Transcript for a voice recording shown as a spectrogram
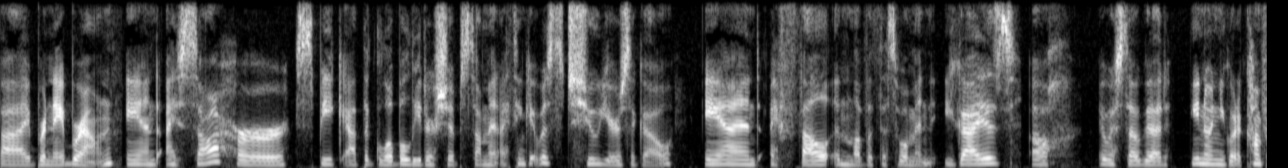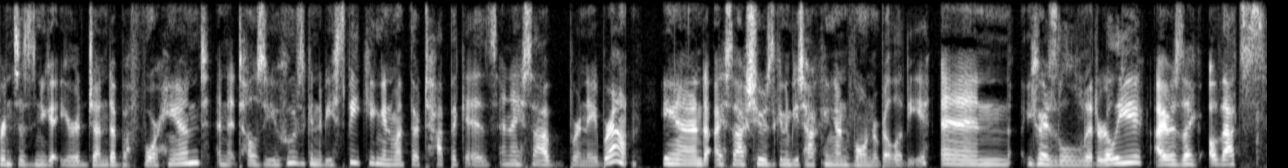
by Brene Brown. And I saw her speak at the Global Leadership Summit, I think it was two years ago. And I fell in love with this woman. You guys, oh, it was so good. You know, when you go to conferences and you get your agenda beforehand and it tells you who's going to be speaking and what their topic is. And I saw Brene Brown and I saw she was going to be talking on vulnerability. And you guys, literally, I was like, oh, that's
